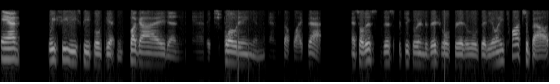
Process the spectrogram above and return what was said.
and we see these people getting bug-eyed and, and exploding and, and stuff like that. And so this this particular individual created a little video, and he talks about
